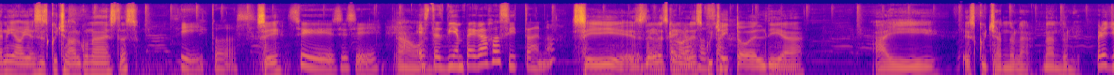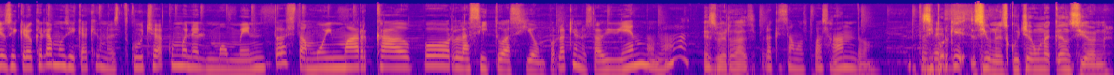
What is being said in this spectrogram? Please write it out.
Wow. Yanni, ¿habías escuchado alguna de estas? Sí, todas. Sí. Sí, sí, sí. Ah, bueno. Esta es bien pegajosita, ¿no? Sí, es Es de las que no la escucha y todo el día ahí escuchándola, dándole. Pero yo sí creo que la música que uno escucha como en el momento está muy marcado por la situación por la que uno está viviendo, ¿no? Es verdad. Por la que estamos pasando. Sí, porque si uno escucha una canción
